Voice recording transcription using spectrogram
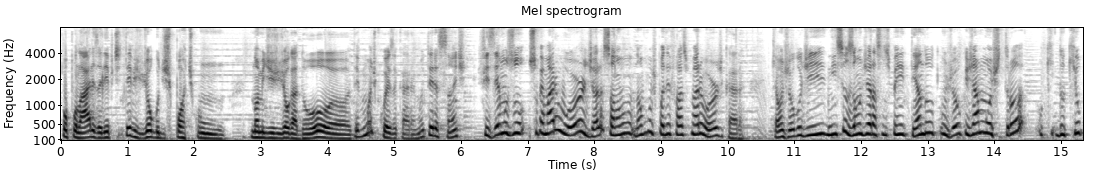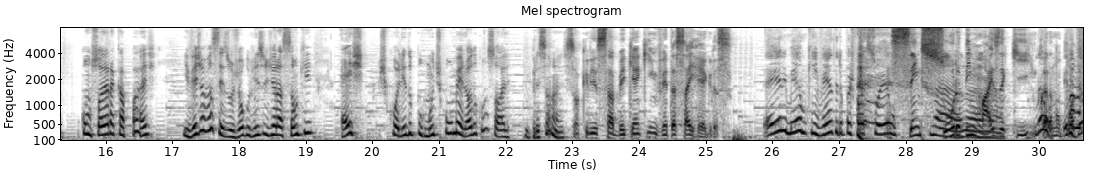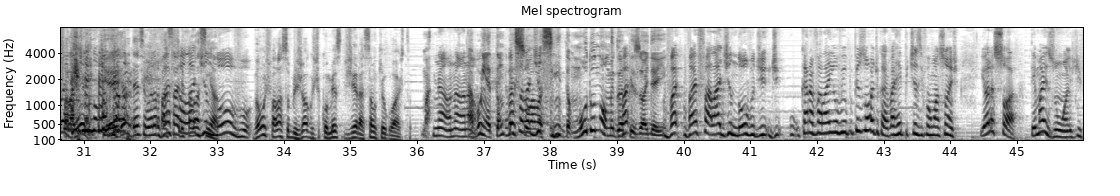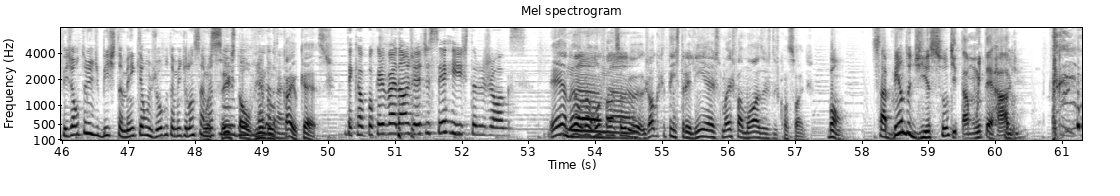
populares ali. Teve jogo de esporte com nome de jogador, teve um monte de coisa, cara. Muito interessante. Fizemos o Super Mario World, olha só, não, não vamos poder falar do Super Mario World, cara. Que é um jogo de iníciozão de geração do Super Nintendo, um jogo que já mostrou o que- do que o console era capaz. E veja vocês, um jogo de início de geração que é es- escolhido por muitos como o melhor do console. Impressionante. Só queria saber quem é que inventa essas regras. É ele mesmo que inventa e depois fala que sou eu. É censura Não, não, demais não. aqui. O Não, cara não ele pode falar de novo, quê. ele deu a ideia semana Vai passada e falar falou de assim, ó. novo. Vamos falar sobre jogos de começo de geração que eu gosto. Não, não, não. Ah, bom, é tão Vai pessoal de- assim, então muda o nome do Vai- episódio aí. Vai, vai falar de novo de, de- O cara vai lá e ouve o episódio, cara. Vai repetir as informações. E olha só, tem mais um. A gente fez Altered Beast também, que é um jogo também de lançamento Você do- está do ouvindo o. Caio Cast. Daqui a pouco ele vai dar um jeito de ser rista nos jogos. É, não, Não, não, vamos falar não. sobre jogos que tem estrelinhas mais famosas dos consoles. Bom, sabendo disso, Que tá muito errado. pode-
